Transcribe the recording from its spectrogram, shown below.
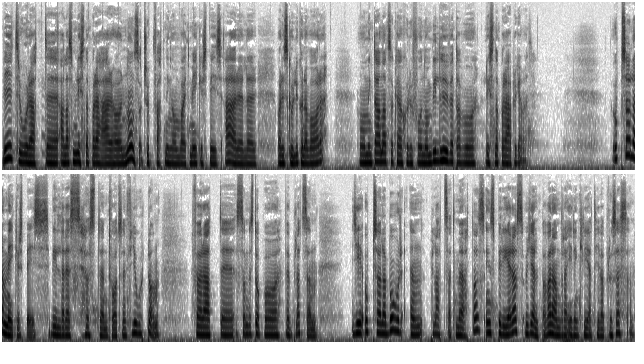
Vi tror att eh, alla som lyssnar på det här har någon sorts uppfattning om vad ett makerspace är eller vad det skulle kunna vara. Och om inte annat så kanske du får någon bild i huvudet av att lyssna på det här programmet. Uppsala Makerspace bildades hösten 2014 för att, eh, som det står på webbplatsen, ge Uppsalabor en plats att mötas, inspireras och hjälpa varandra i den kreativa processen.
